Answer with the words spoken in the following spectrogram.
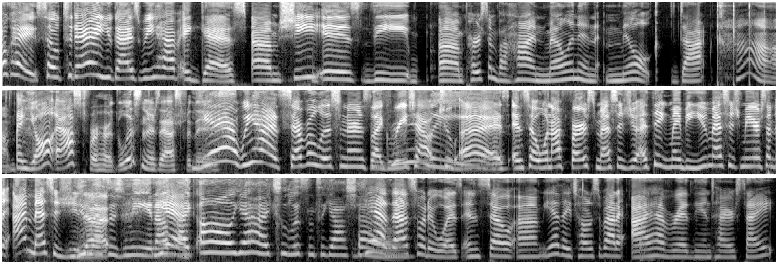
Okay, so today, you guys, we have a guest. Um, she is the um, person behind Melanin Milk gmail.com. And y'all asked for her. The listeners asked for this. Yeah, we had several listeners like reach out to us. And so when I first messaged you, I think maybe you messaged me or something. I messaged you. You though. messaged me, and I was like, "Oh yeah, I actually listened to y'all show." Yeah, that's what it was. And so, um, yeah, they told us about it. I have read the entire site.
